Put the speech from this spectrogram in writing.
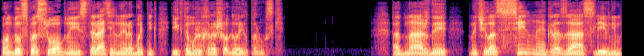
Он был способный и старательный работник, и к тому же хорошо говорил по-русски. Однажды началась сильная гроза с ливнем,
